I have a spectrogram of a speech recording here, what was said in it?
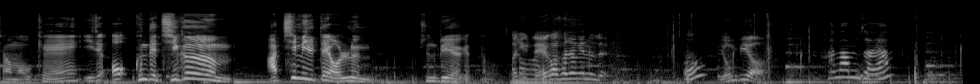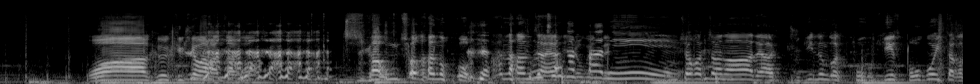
잠깐만 오케이 이제 어 근데 지금 아침일 때 얼른 준비해야겠다 아니 내가 사정했는데. 어? 연비야. 하남자야? 와 그걸 그렇게 말한다고? 지가 훔쳐가놓고 하나 남자야 이러고 있네. 훔쳐갔다니 훔쳐갔잖아. 내가 죽이는 거 보고 뒤에서 보고 있다가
